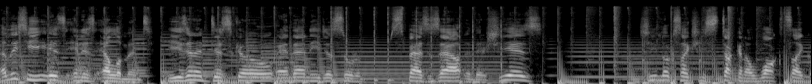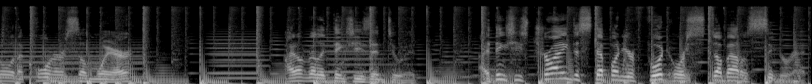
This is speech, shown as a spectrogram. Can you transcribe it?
At least he is in his element. He's in a disco, and then he just sort of spazzes out, and there she is. She looks like she's stuck in a walk cycle in a corner somewhere. I don't really think she's into it. I think she's trying to step on your foot or stub out a cigarette.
